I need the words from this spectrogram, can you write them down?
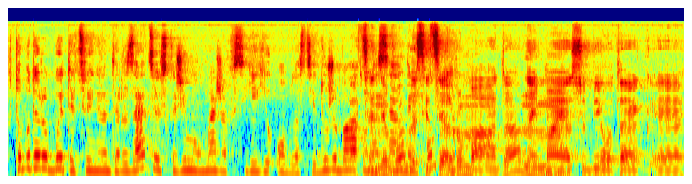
Хто буде робити цю інвентаризацію, скажімо, в межах всієї області? Дуже А багато це не в області, області, це громада наймає собі, отак е,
